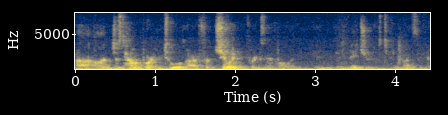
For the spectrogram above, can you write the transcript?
uh, on just how important tools are for chewing, for example, in, in, in nature just a few months ago.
